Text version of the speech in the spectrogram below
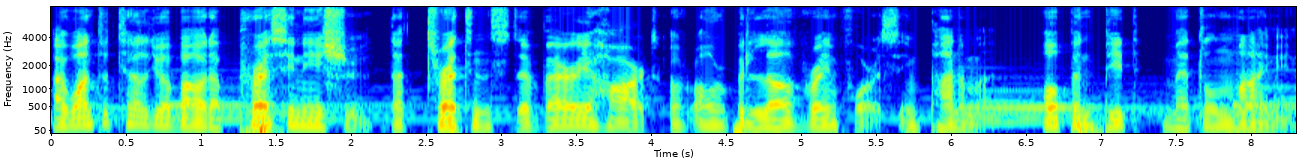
I want to tell you about a pressing issue that threatens the very heart of our beloved rainforest in Panama open pit metal mining.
